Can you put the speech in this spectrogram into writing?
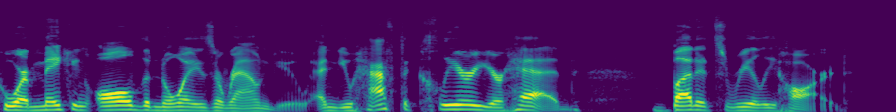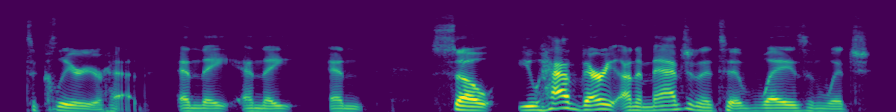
who are making all the noise around you. And you have to clear your head, but it's really hard to clear your head. And they, and they, and so you have very unimaginative ways in which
